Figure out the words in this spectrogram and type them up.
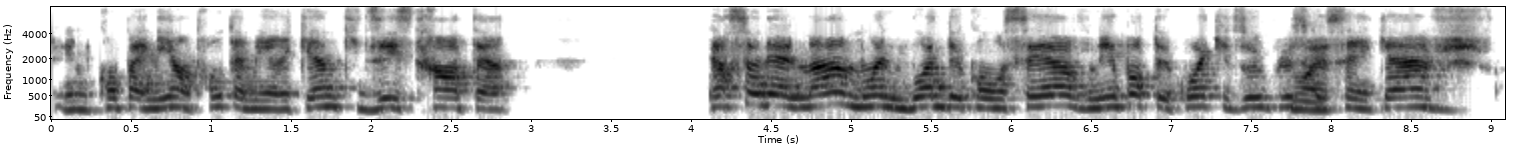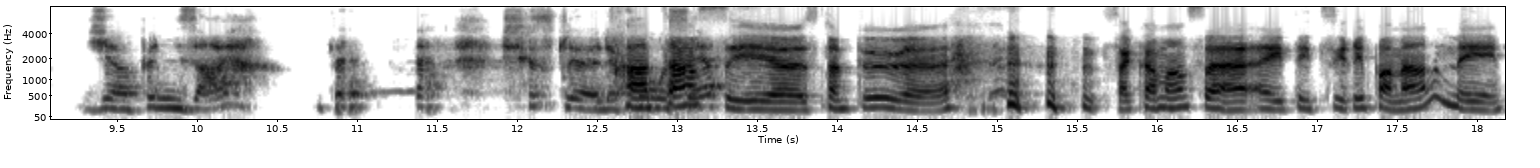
une compagnie entre autres américaine qui disent 30 ans. Personnellement, moi, une boîte de conserve, n'importe quoi qui dure plus que cinq ans, j'ai un peu de misère. Juste le, 30 ans, euh, c'est un peu. Euh, ça commence à, être étiré pas mal, mais.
